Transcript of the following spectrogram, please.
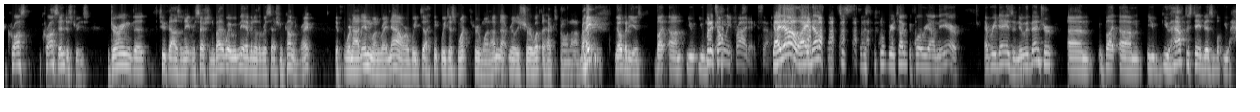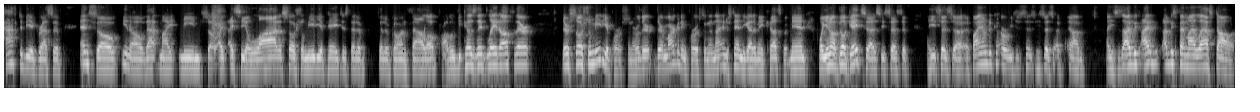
across across industries during the 2008 recession. And by the way, we may have another recession coming, right? If we're not in one right now, or we I think we just went through one. I'm not really sure what the heck's going on, right? Nobody is. But um, you you. But it's ha- only Friday, so. I know, I know. just, this is what we were talking before we were on the air. Every day is a new adventure. Um, but um, you you have to stay visible. You have to be aggressive. And so, you know, that might mean so I, I see a lot of social media pages that have that have gone fallow, probably because they've laid off their their social media person or their their marketing person. And I understand you got to make cuts, but man, well, you know what Bill Gates says? He says if he says uh, if I owned a or he says he says um, he says I would I, I would spend my last dollar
